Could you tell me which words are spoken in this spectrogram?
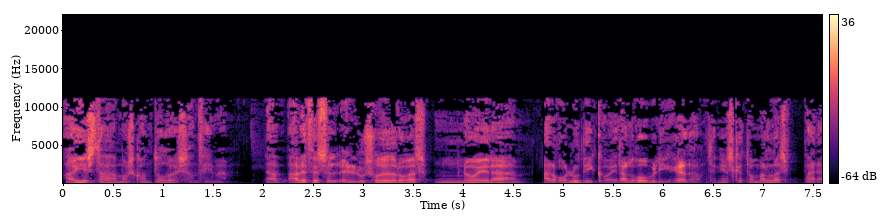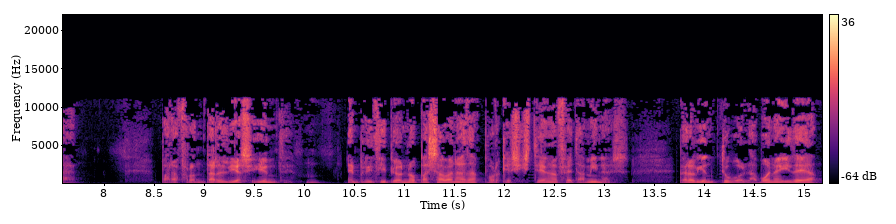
ahí estábamos con todo eso encima. A, veces el, uso de drogas no era algo lúdico, era algo obligado. Tenías que tomarlas para, para afrontar el día siguiente. En principio no pasaba nada porque existían anfetaminas, pero alguien tuvo la buena idea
